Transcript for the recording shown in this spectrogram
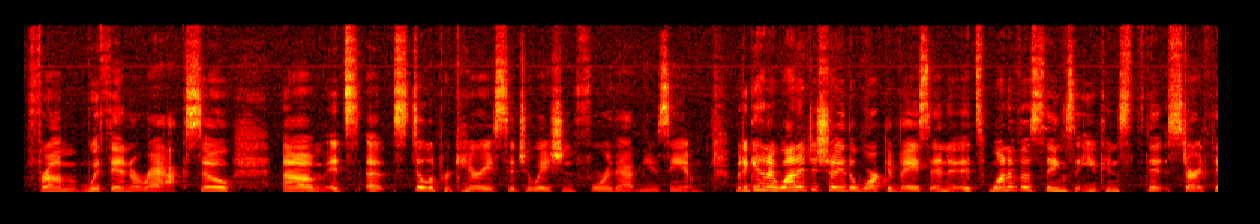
from within Iraq. So um, it's a, still a precarious situation for that museum. But again, I wanted to show you the Warka vase, and it's one of those things that you can start thinking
